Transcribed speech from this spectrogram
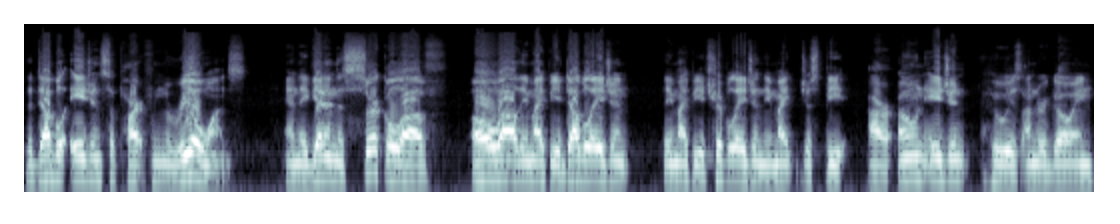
the double agents apart from the real ones. And they get in this circle of, oh, well, they might be a double agent, they might be a triple agent, they might just be our own agent who is undergoing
